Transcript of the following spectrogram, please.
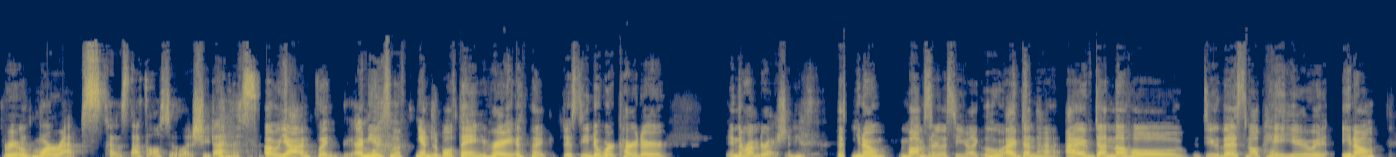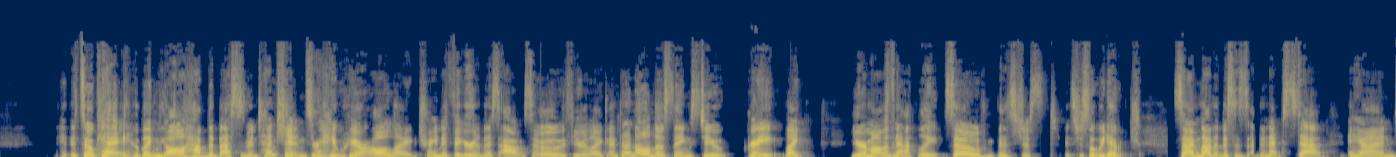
through more reps because that's also what she does. Oh yeah, it's like I mean it's no tangible thing, right? It's like just need to work harder in the wrong direction. you know, moms that are listening, you're like, "Ooh, I've done that. I've done the whole do this and I'll pay you." And you know, it's okay. Like we all have the best of intentions, right? We are all like trying to figure this out. So if you're like, I've done all those things too, great. Like you're a mom of an athlete. So it's just, it's just what we do. So I'm glad that this is the next step. And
